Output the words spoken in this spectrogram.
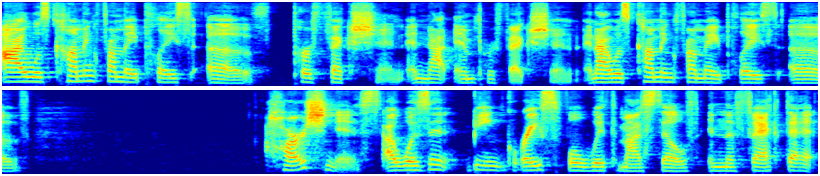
I was coming from a place of perfection and not imperfection. And I was coming from a place of harshness. I wasn't being graceful with myself in the fact that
